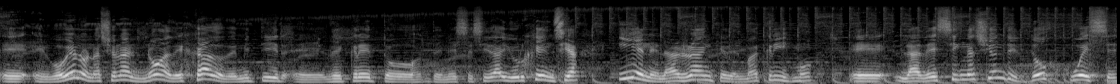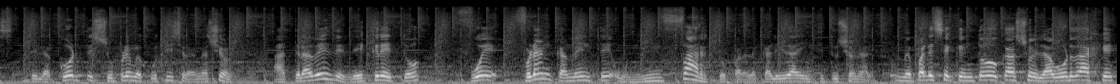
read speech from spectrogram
eh, el gobierno nacional no ha dejado de emitir eh, decretos de necesidad y urgencia y en el arranque del macrismo, la designación de dos jueces de la Corte Suprema de Justicia de la Nación a través de decreto fue francamente un infarto para la calidad institucional. Me parece que en todo caso el abordaje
